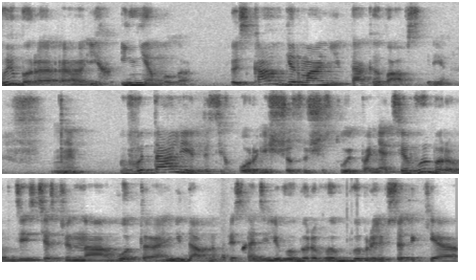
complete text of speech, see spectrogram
выбора их и не было. То есть как в Германии, так и в Австрии. В Италии до сих пор еще существует понятие выборов, где, естественно, вот э, недавно происходили выборы, вы выбрали все-таки э,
